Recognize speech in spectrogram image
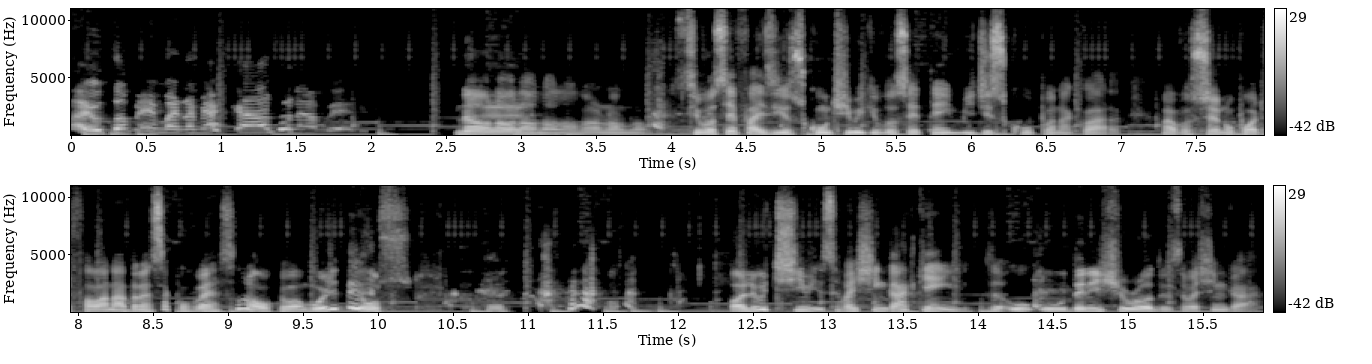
Ah, eu também, mas na minha casa, né, Américo? Não, É. não, não, não, não, não, não, não. Se você faz isso com o time que você tem, me desculpa, Ana Clara. Mas você não pode falar nada nessa conversa, não, pelo amor de Deus. Olha o time, você vai xingar quem? O, o Dennis Schroeder, você vai xingar.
